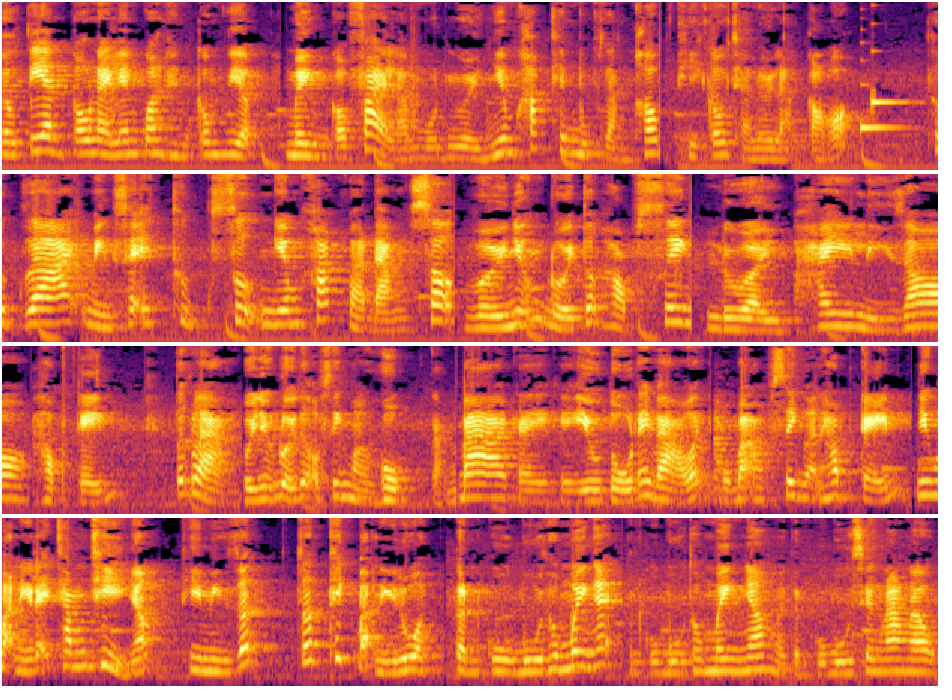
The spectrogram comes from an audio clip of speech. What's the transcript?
đầu tiên câu này liên quan đến công việc. Mình có phải là một người nghiêm khắc trên bục giảng không? Thì câu trả lời là có. Thực ra ấy, mình sẽ thực sự nghiêm khắc và đáng sợ với những đối tượng học sinh lười hay lý do học kém. Tức là với những đối tượng học sinh mà gộp cả ba cái cái yếu tố này vào ấy một bạn học sinh bạn học kém nhưng bạn ấy lại chăm chỉ nhá thì mình rất rất thích bạn ý luôn. Cần cù bù thông minh ấy. Cần cù bù thông minh nhá, phải cần cù bù siêng năng đâu.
